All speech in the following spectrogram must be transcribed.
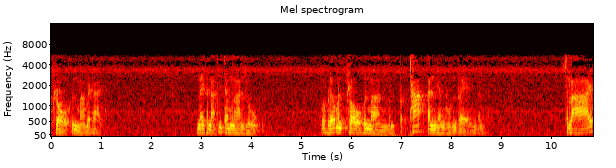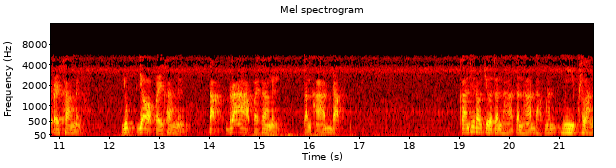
โผล่ขึ้นมาไม่ได้ ในขณะที่ทำงานอยู่ เผลอมันโผล่ขึ้นมา มันปะทะกันอย่างรุนแรงกัน สลายไปข้างหนึ่ง ยุบย่อไปข้างหนึ่ง ดับราบไปข้างหนึ่ง ตัณหาดับ การที่เราเจอตัณหาตัณหาดับนั้น มีพลัง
